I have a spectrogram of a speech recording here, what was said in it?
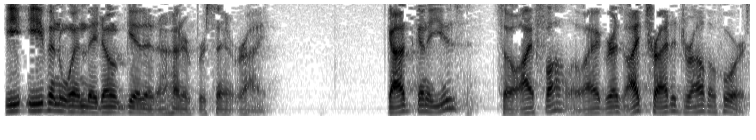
E- even when they don't get it 100% right. God's going to use it. So I follow. I agree. I try to draw the horse.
